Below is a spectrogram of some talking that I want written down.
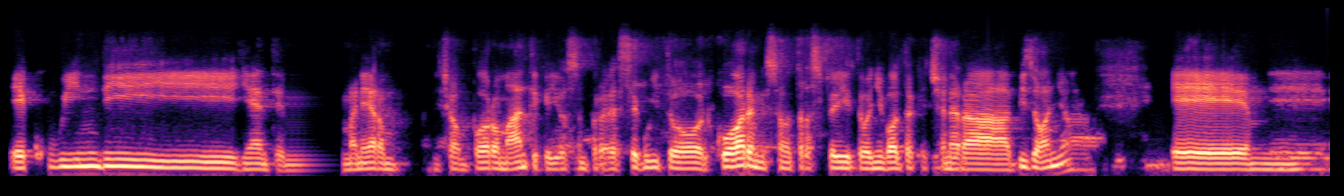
e quindi niente, in maniera diciamo un po' romantica, io ho sempre seguito il cuore, mi sono trasferito ogni volta che ce n'era bisogno e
